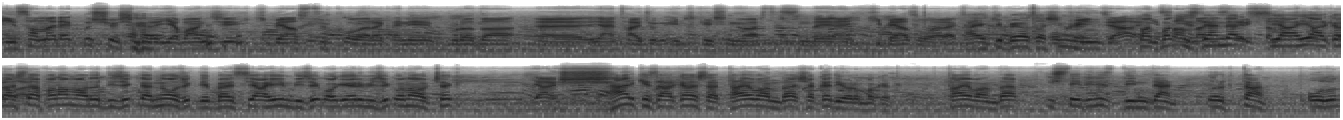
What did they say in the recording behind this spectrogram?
insanlar yaklaşıyor şimdi yabancı iki beyaz Türk olarak hani burada e, yani Taichung Education Üniversitesi'nde yani iki beyaz olarak Ha iki beyaz şimdi. Okuyunca bak bak insanlar izleyenler ister istemez siyahi bakıyorlar. arkadaşlar falan vardı diyecekler ne olacak diye. Ben siyahiyim diyecek. O gelmeyecek. O ne yapacak? ya şş, Herkes arkadaşlar Tayvan'da şaka diyorum bakın. Tayvan'da istediğiniz dinden, ırktan olun.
